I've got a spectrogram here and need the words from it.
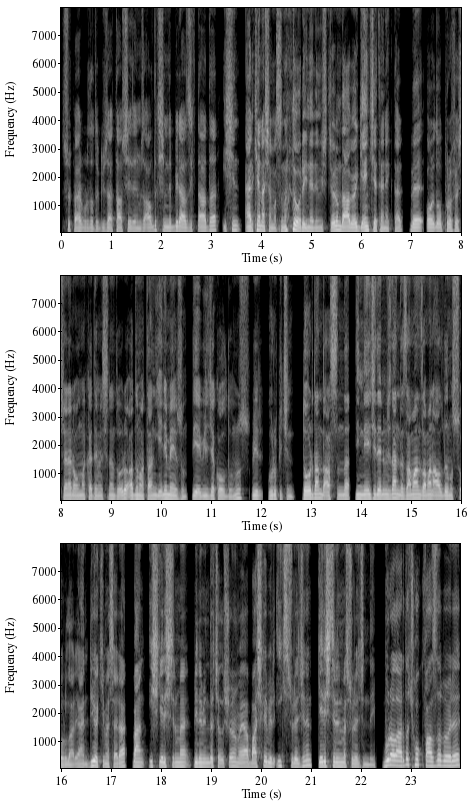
Süper. Burada da güzel tavsiyelerimizi aldık. Şimdi birazcık daha da işin erken aşamasına doğru inelim istiyorum. Daha böyle genç yetenekler ve orada o profesyonel olma kademesine doğru adım atan yeni mezun diyebilecek olduğumuz bir grup için doğrudan da aslında dinleyicilerimizden de zaman zaman aldığımız sorular. Yani diyor ki mesela ben iş geliştirme biliminde çalışıyorum veya başka bir X sürecinin geliştirilme sürecindeyim. Buralarda çok fazla böyle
